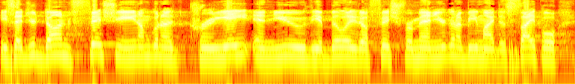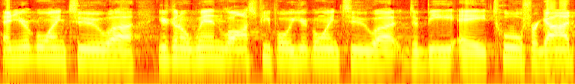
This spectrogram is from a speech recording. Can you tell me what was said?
He said, You're done fishing. I'm going to create in you the ability to fish for men. You're going to be my disciple, and you're going to, uh, you're going to win lost people. You're going to, uh, to be a tool for God.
